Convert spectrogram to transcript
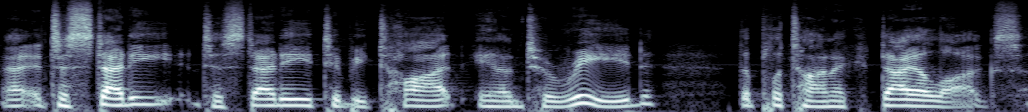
uh, to study, to study, to be taught, and to read the Platonic dialogues,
